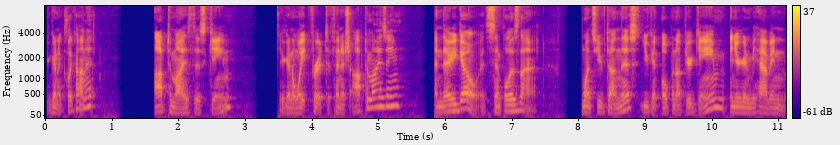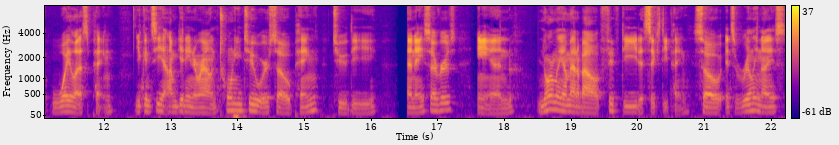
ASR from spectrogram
you're going to click on it, optimize this game. You're going to wait for it to finish optimizing. And there you go. It's simple as that. Once you've done this, you can open up your game and you're going to be having way less ping. You can see I'm getting around 22 or so ping to the NA servers and normally I'm at about 50 to 60 ping. So it's really nice.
